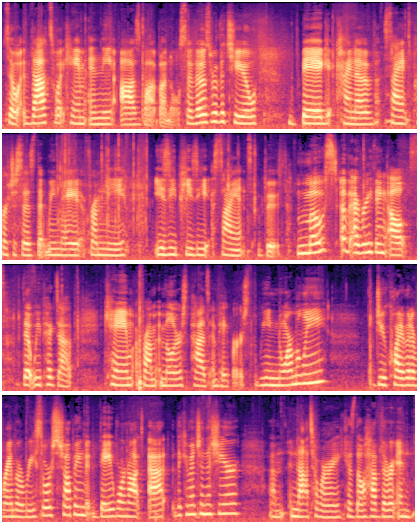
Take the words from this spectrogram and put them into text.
So that's what came in the Ozobot bundle. So those were the two big kind of science purchases that we made from the Easy Peasy Science booth. Most of everything else that we picked up came from Miller's Pads and Papers. We normally do quite a bit of Rainbow Resource shopping, but they were not at the convention this year. Um, not to worry, because they'll have their in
